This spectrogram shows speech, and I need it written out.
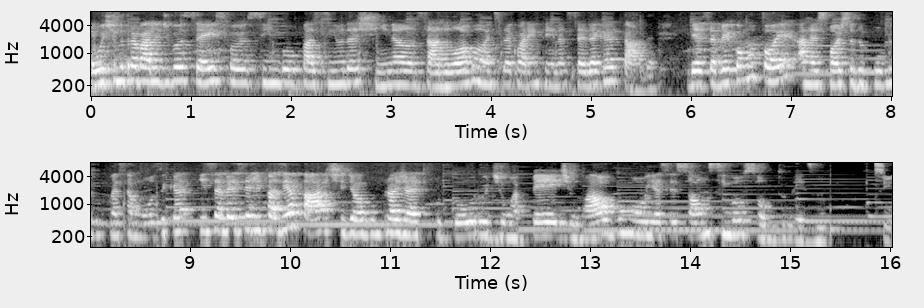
O último trabalho de vocês foi o símbolo Passinho da China, lançado logo antes da quarentena ser decretada. Queria saber como foi a resposta do público com essa música e saber se ele fazia parte de algum projeto futuro, de um EP, de um álbum, ou ia ser só um símbolo solto mesmo. Sim,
